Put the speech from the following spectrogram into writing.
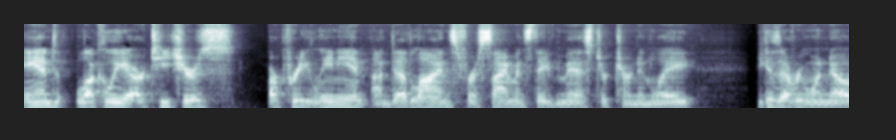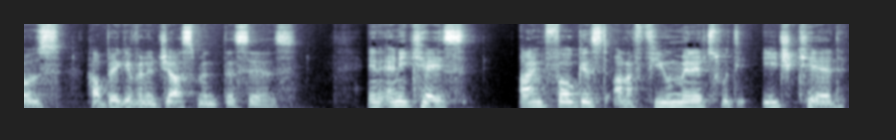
And luckily, our teachers are pretty lenient on deadlines for assignments they've missed or turned in late because everyone knows how big of an adjustment this is. In any case, I'm focused on a few minutes with each kid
